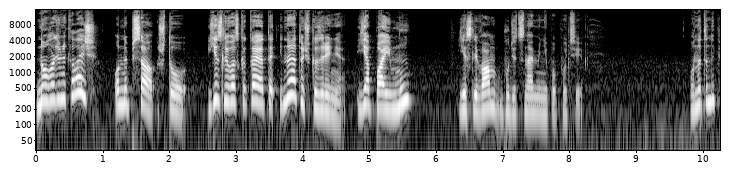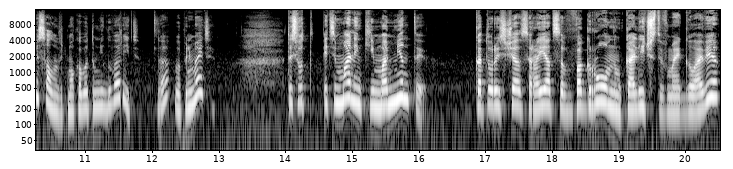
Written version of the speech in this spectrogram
Но Владимир Николаевич, он написал, что если у вас какая-то иная точка зрения, я пойму, если вам будет с нами не по пути. Он это написал, он ведь мог об этом не говорить. Да? Вы понимаете? То есть вот эти маленькие моменты, которые сейчас роятся в огромном количестве в моей голове,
